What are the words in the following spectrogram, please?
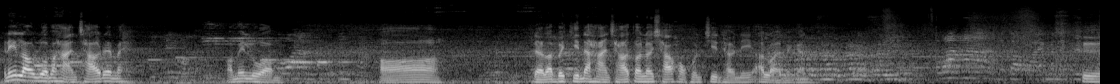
อันนี้เรารวมอาหารเช้าได้ไหมอ๋อไม่รวม อ๋อ เดี๋ยวเราไปกินอาหารเช้าตอนเช้าของคนจีนแถวนี้อร่อยเหมือนกันคือ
